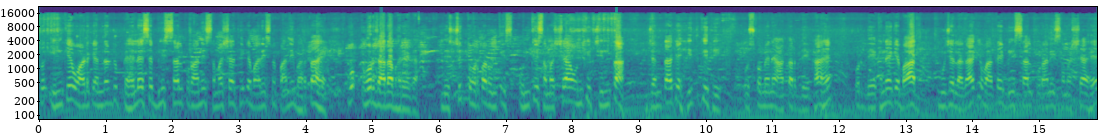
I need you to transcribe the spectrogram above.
तो इनके वार्ड के अंदर जो पहले से 20 साल पुरानी समस्या थी कि बारिश में पानी भरता है, वो और ज़्यादा भरेगा। निश्चित तौर पर उनकी उनकी समस्या, उनकी चिंता जनता के हित की थी, उसको मैंने आकर देखा है। और देखने के बाद मुझे लगा कि वाकई 20 साल पुरानी समस्या है।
